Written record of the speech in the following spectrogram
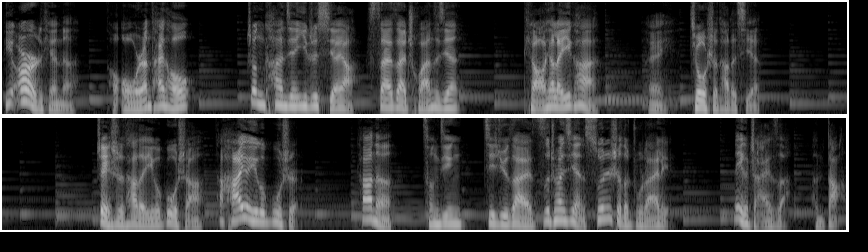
第二天呢，他偶然抬头，正看见一只鞋呀塞在船子间，挑下来一看。哎，就是他的鞋。这是他的一个故事啊。他还有一个故事，他呢曾经寄居在淄川县孙氏的住宅里，那个宅子很大，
